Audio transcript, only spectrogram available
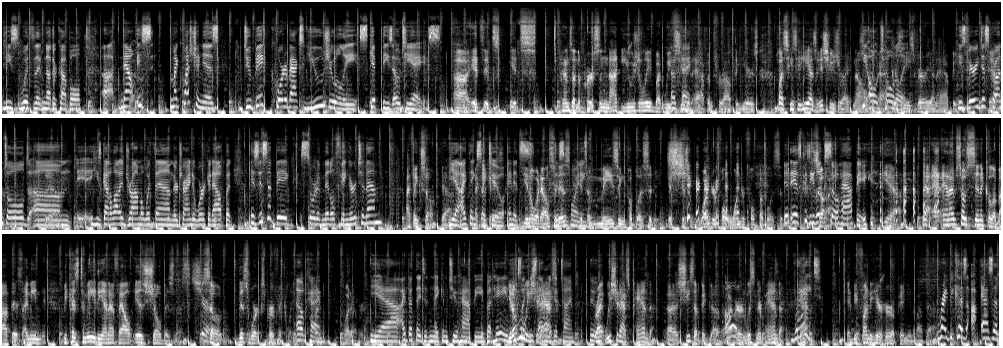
he's with another couple. Uh, now, is my question is, do big quarterbacks usually skip these OTAs? Uh, it's it's it's depends on the person. Not usually, but we've seen it happen throughout the years. Plus, he's he has issues right now. He- oh, Packers, totally. He's very unhappy. He's very disgruntled. Um, He's got a lot of drama with them. They're trying to work it out. But is this a big sort of middle finger to them? I think so. Yeah. Yeah, I think so, it too. is. And it's you know what else it is? It's amazing publicity. It's just wonderful, wonderful publicity. It is because he looks so, I- happy. yeah, yeah, and, and I'm so cynical about this. I mean, because to me, the NFL is show business. Sure. So this works perfectly. Okay. Whatever. yeah, I bet they didn't make him too happy. But hey, You know who like we should ask? a good time. Who? Right. We should ask Panda. Uh, she's a big uh, Oh. our listener, Panda. Yeah. Right. It'd be fun to hear her opinion about that. Right, because as a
